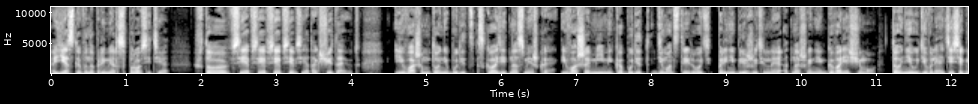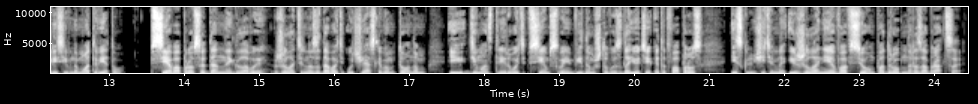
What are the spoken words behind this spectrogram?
Если вы, например, спросите, что все-все-все-все-все так считают, и в вашем тоне будет сквозить насмешка, и ваша мимика будет демонстрировать пренебрежительное отношение к говорящему, то не удивляйтесь агрессивному ответу. Все вопросы данной главы желательно задавать участливым тоном и демонстрировать всем своим видом, что вы задаете этот вопрос исключительно из желания во всем подробно разобраться –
